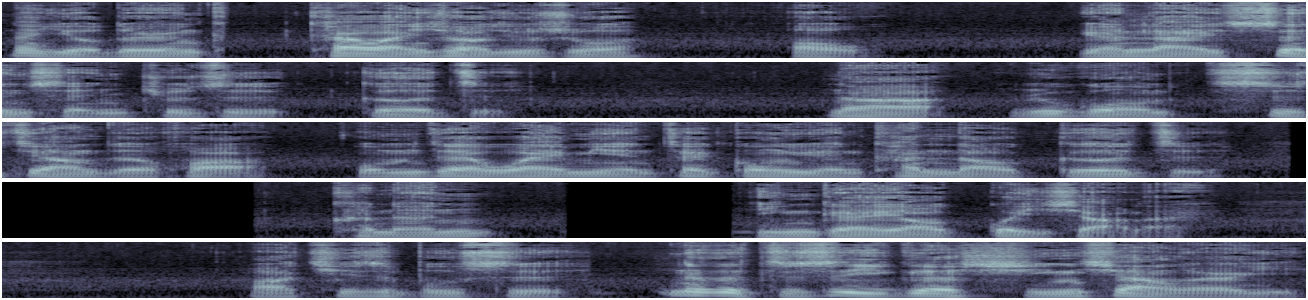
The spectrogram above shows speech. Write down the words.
那有的人开玩笑就说：“哦，原来圣神就是鸽子。”那如果是这样的话，我们在外面在公园看到鸽子，可能应该要跪下来啊。其实不是，那个只是一个形象而已。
